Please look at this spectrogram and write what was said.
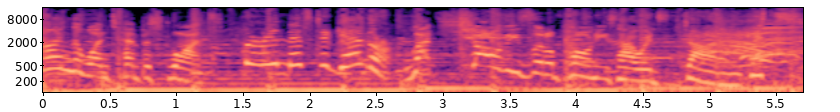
I'm the one Tempest wants. We're in this together. Let's show these little ponies how it's done. It's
